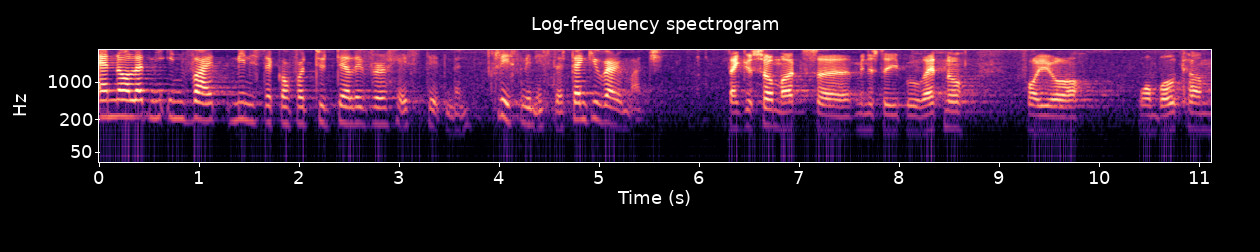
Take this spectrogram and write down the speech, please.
And now let me invite Minister Kofod to deliver his statement. Please, Minister. Thank you very much. Thank you so much, uh, Minister Ibu Retno, for your warm welcome,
